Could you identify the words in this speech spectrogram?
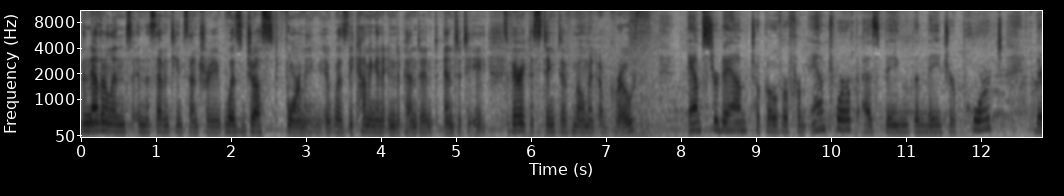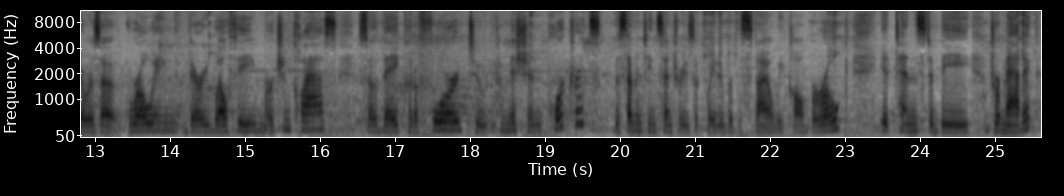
The Netherlands in the 17th century was just forming. It was becoming an independent entity. It's a very distinctive moment of growth. Amsterdam took over from Antwerp as being the major port. There was a growing, very wealthy merchant class, so they could afford to commission portraits. The 17th century is equated with the style we call Baroque. It tends to be dramatic.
